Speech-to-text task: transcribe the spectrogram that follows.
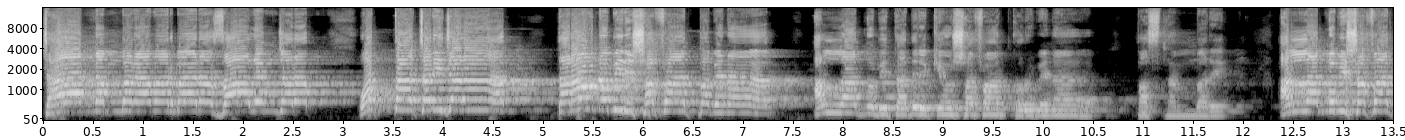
চার নম্বরে আমার বাইরা জালেম যারা, অত্যাচারী যারা, তারাও নবীর সাফাত পাবে না। আল্লাহ নবী তাদেরকেও সাফাত করবে না। পাঁচ নম্বরে, আল্লাহ নবী সাফাত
